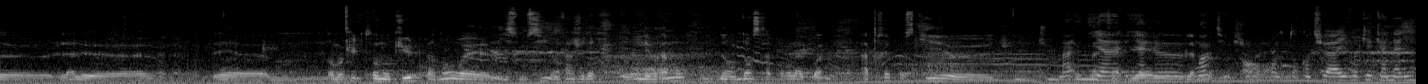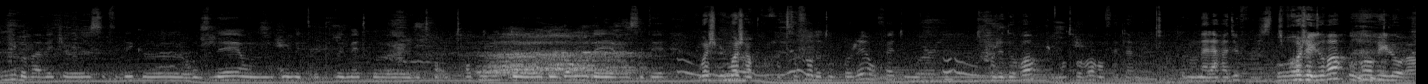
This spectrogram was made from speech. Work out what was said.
Là, le. Euh, euh, Homoculte. pardon, ouais, ils sont aussi. Enfin, je veux dire, on est vraiment dans, ce rapport-là, quoi. Après, pour ce qui est du, du, bah, y a, y a le, moi, quand tu as évoqué Canal Libre avec cette idée qu'on venait, on, on, pouvait mettre 30, minutes de, de bande et c'était. Moi, je, moi, je rapproche très fort de ton projet, en fait, ou du projet d'Aurore. Je montre Aurore, en fait, là on a la radio, du projet Aurore, Aurore et Laura.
